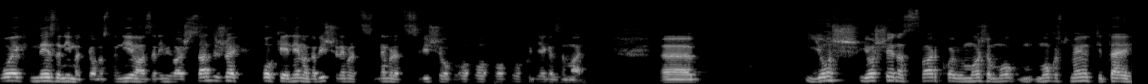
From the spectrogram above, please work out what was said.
kojeg ne zanimate, odnosno nije vam zanimljiv vaš sadržaj, ok, nema ga više, ne morate, ne morate se više oko, oko njega zamariti. Još, još jedna stvar koju bi možda mogu spomenuti, taj e,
